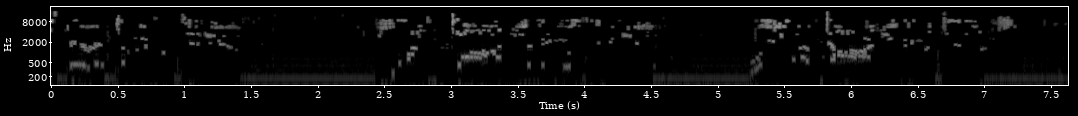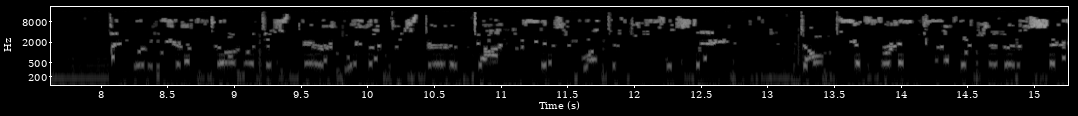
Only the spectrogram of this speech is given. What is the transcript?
spirit to live within you. You have God living within you. We have God living within us. And when we are filled with the Spirit, we let the Spirit of God lead us in what does Jesus say? Don't be afraid of what you're going to say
